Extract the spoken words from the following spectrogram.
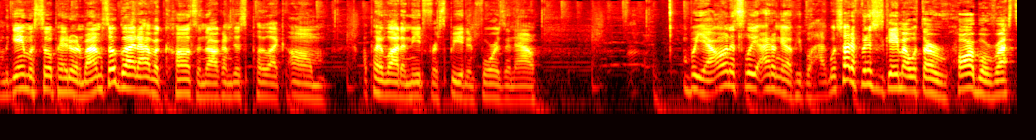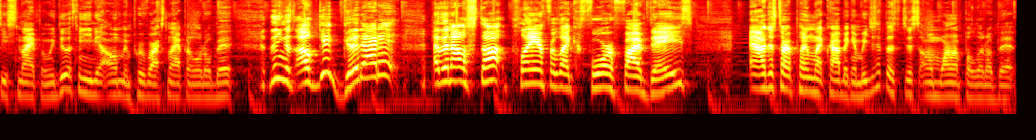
The game was so pay to win, but I'm so glad I have a console now. I can just play like, um, I play a lot of Need for Speed and Forza now. But yeah, honestly, I don't get how people hack. Let's try to finish this game out with our horrible rusty sniping. We do if we need to um, improve our sniping a little bit. The thing is, I'll get good at it, and then I'll stop playing for like four or five days, and I'll just start playing like crap again. We just have to just um, warm up a little bit.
